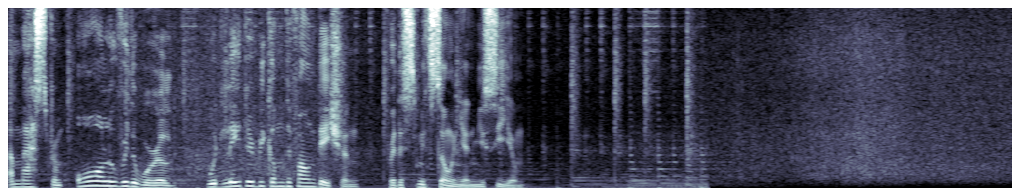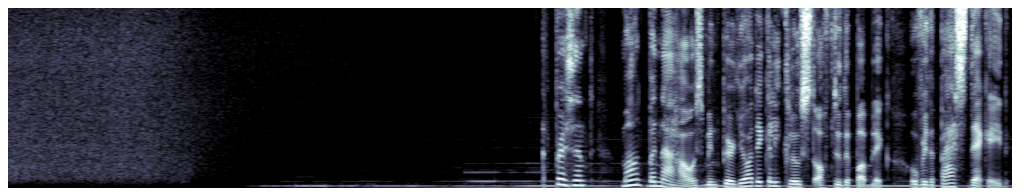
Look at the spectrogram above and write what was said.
amassed from all over the world would later become the foundation for the Smithsonian Museum. At present, Mount Banahaw has been periodically closed off to the public over the past decade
